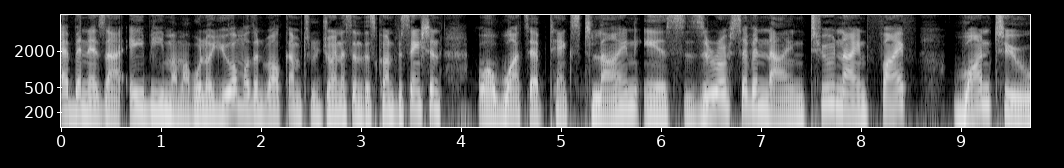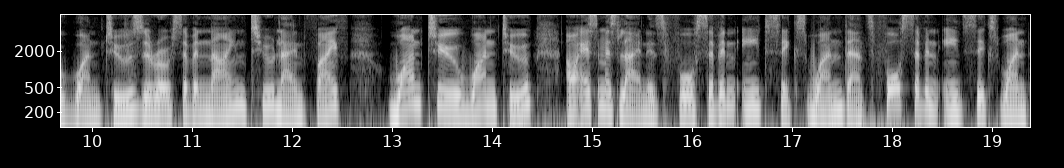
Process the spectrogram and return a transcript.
Ebenezer A.B. Mamabolo. You are more than welcome to join us in this conversation. Our WhatsApp text line is 079 295 1212 079 295 1212. Our SMS line is 47861. That's 47861.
